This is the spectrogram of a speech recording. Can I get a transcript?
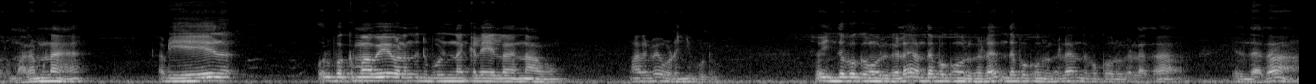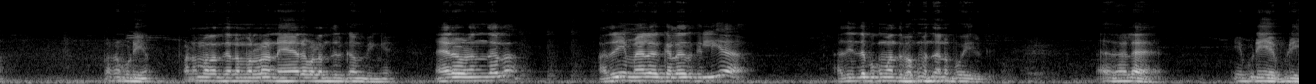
ஒரு மரம்னா அப்படியே ஒரு பக்கமாகவே வளர்ந்துட்டு போயிருந்தா கிளையெல்லாம் என்ன ஆகும்? மரமே உடஞ்சி போடும் ஸோ இந்த பக்கம் ஒரு கிளை அந்த பக்கம் ஒரு கலை இந்த பக்கம் ஒரு கலை அந்த பக்கம் ஒரு கலை தான் இருந்தால் தான் பண்ண முடியும். பனை மரம் தென்னை மரம்லாம் நேராக வளர்ந்துருக்காம்பிங்க நேராக வளர்ந்தாலும் அதுலேயும் மேலே கிளை இருக்கு இல்லையா? அது இந்த பக்கமும் அந்த பக்கமும் தானே போயிருக்கு. அதனால் எப்படி எப்படி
